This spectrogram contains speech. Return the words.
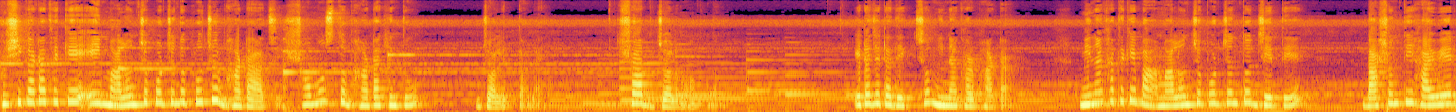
ঘুষিকাটা থেকে এই মালঞ্চ পর্যন্ত প্রচুর ভাঁটা আছে। সমস্ত ভাঁটা কিন্তু জলের তলায়। সব জলমগ্ন। এটা যেটা দেখছ মিনাখার ভাঁটা। মিনাখা থেকে মালঞ্চ পর্যন্ত যেতে বাসন্তী হাইওয়ের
